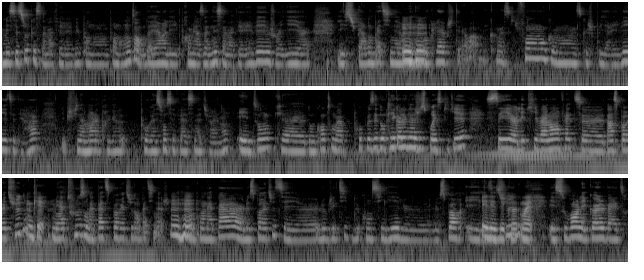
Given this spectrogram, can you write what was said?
mais c'est sûr que ça m'a fait rêver pendant, pendant longtemps. D'ailleurs, les premières années, ça m'a fait rêver. Je voyais les super bons patineurs mm au club, j'étais là, waouh, mais comment est-ce qu'ils font? Comment est-ce que je peux y arriver, etc. Et puis finalement, la progression s'est fait assez naturellement. Et donc, euh, donc quand on m'a proposé, donc l'école de glace, juste pour expliquer, c'est euh, l'équivalent en fait euh, d'un sport-études. Mais à Toulouse, on n'a pas de sport-études en patinage. Mhm. Donc on n'a pas le sport-études, c'est l'objectif de concilier le, le sport et, les, études. écoles. Ouais. Et souvent, l'école va être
